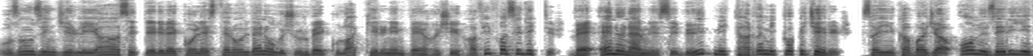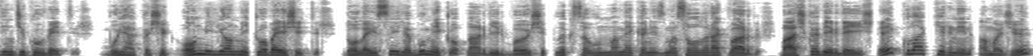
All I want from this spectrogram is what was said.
uzun zincirli yağ asitleri ve kolesterolden oluşur ve kulak kirinin pH'i hafif asidiktir. Ve en önemlisi büyük miktarda mikrop içerir. Sayı kabaca 10 üzeri 7. kuvvettir. Bu yaklaşık 10 milyon mikroba eşittir. Dolayısıyla bu mikroplar bir bağışıklık savunma mekanizması olarak vardır. Başka bir deyişle kulak kirinin amacı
